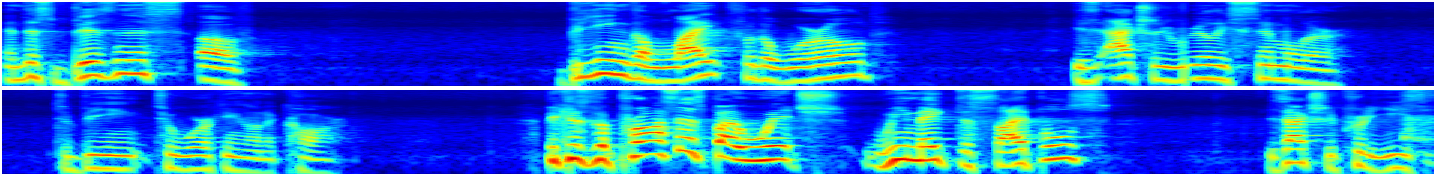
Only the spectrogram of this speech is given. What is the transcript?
and this business of being the light for the world is actually really similar to being to working on a car. Because the process by which we make disciples is actually pretty easy.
